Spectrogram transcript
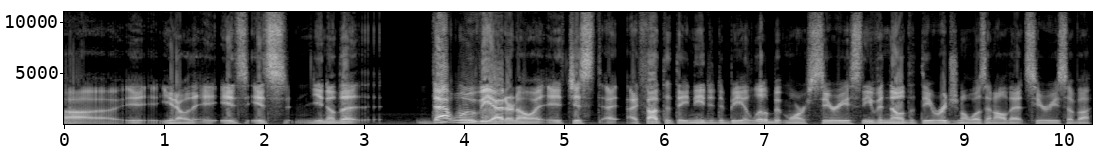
uh, it, you know, it, it's it's you know the that movie. I don't know. It just I, I, thought that they needed to be a little bit more serious, even though that the original wasn't all that serious of a.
